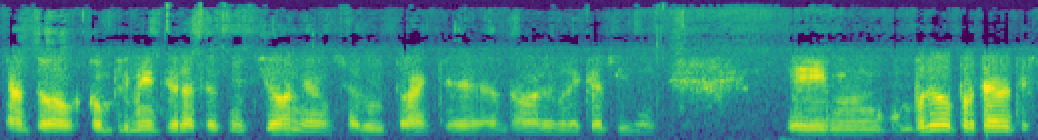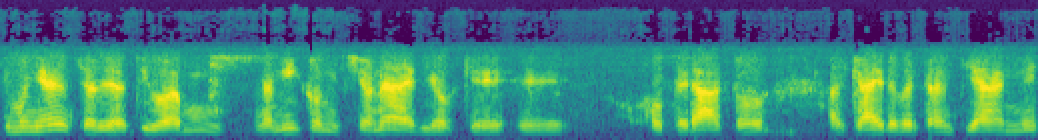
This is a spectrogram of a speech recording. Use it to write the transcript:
tanto complimenti della trasmissione e un saluto anche all'onorevole Casini. E, mh, volevo portare una testimonianza relativa a un, amico missionario che eh, operato al Cairo per tanti anni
